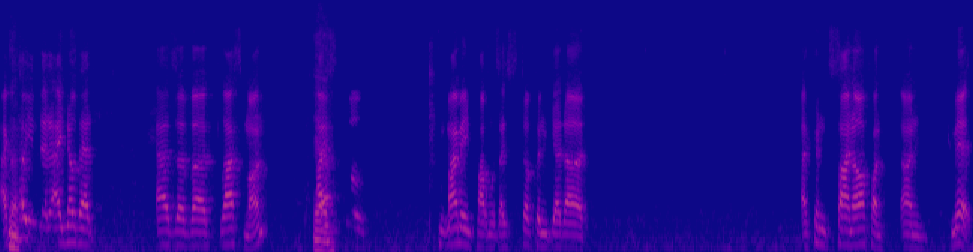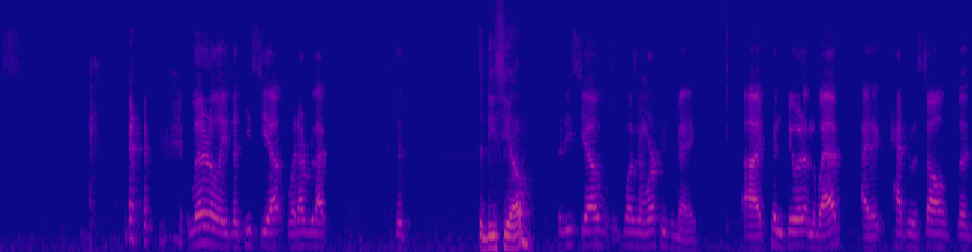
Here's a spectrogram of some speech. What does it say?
I No. can tell you that I know that as of, uh, last month, I Yeah. still, my main problem was I still couldn't get, uh, I couldn't sign off on, on commits. Literally, the DCO, whatever that, The DCO? the DCO wasn't working for me. I couldn't do it on the web. I had to install the,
